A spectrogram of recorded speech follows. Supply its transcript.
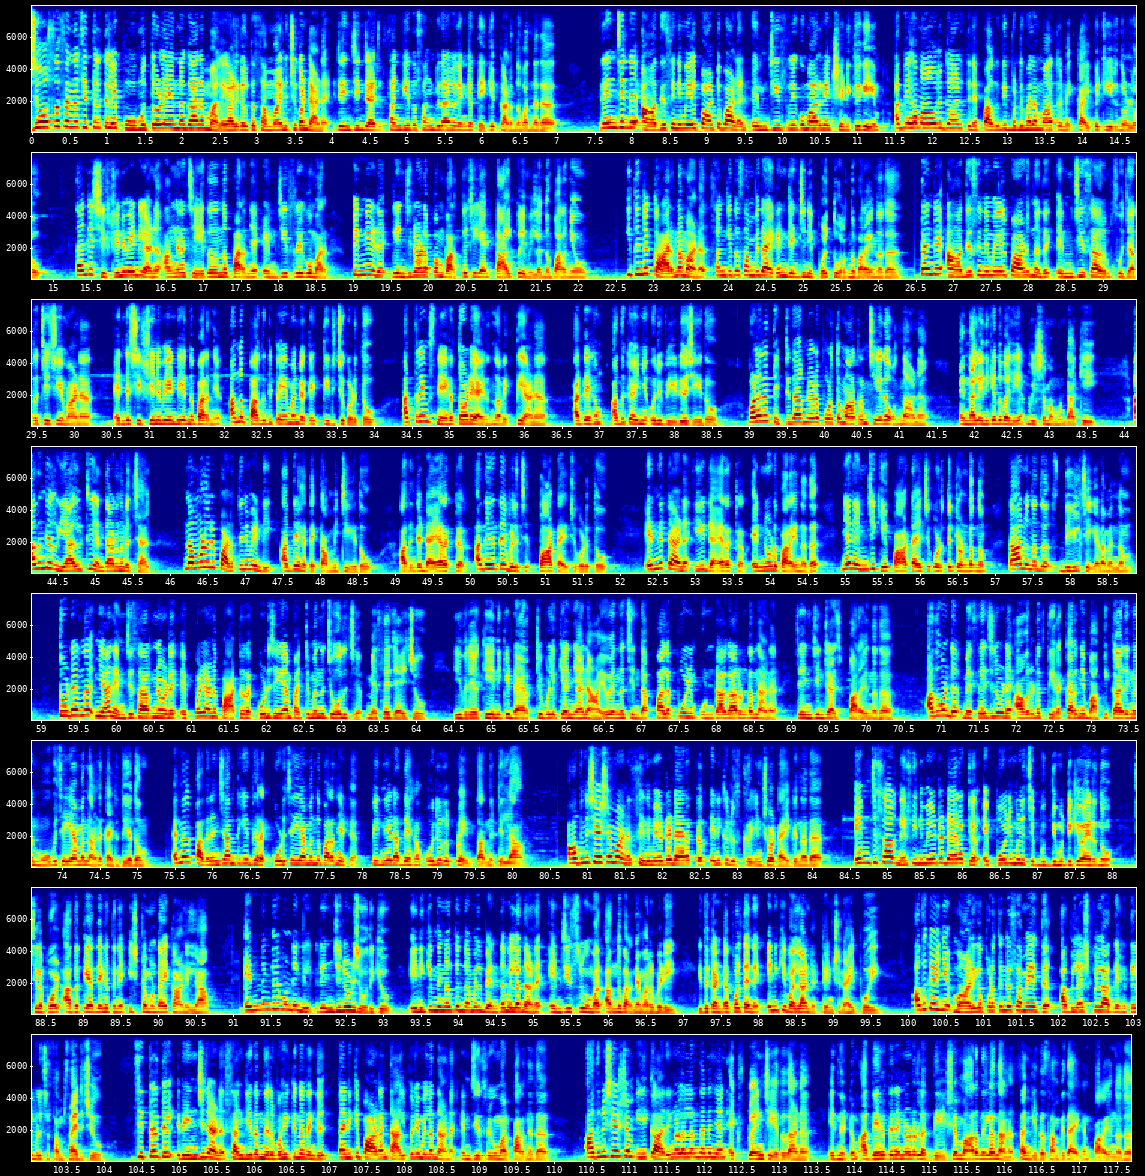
Joseph എന്ന ചിത്രത്തിലെ പൂമുത്തോള എന്ന ഗാനം മലയാളികൾക്ക് സമ്മാനിച്ചുകൊണ്ടാണ് രഞ്ജിൻ രാജ് സംഗീത സംവിധാന രംഗത്തേക്ക് കടന്നു വന്നത്. രഞ്ജിന്റെ ആദ്യ സിനിമയിൽ പാട്ടുപാടാൻ എം ജി ശ്രീകുമാറിനെ ക്ഷണിക്കുകയും അദ്ദേഹം ആ ഒരു ഗാനത്തിന് പകുതി പ്രതിഫലം മാത്രമേ കൈപ്പറ്റിയിരുന്നുള്ളൂ. തന്റെ ശിഷ്യനു വേണ്ടിയാണ് അങ്ങനെ ചെയ്തതെന്ന് പറഞ്ഞ എം ജി ശ്രീകുമാർ പിന്നീട് രഞ്ജിനോടൊപ്പം വർക്ക് ചെയ്യാൻ താല്പര്യമില്ലെന്നും പറഞ്ഞു. ഇതിന്റെ കാരണമാണ് സംഗീത സംവിധായകൻ രഞ്ജിൻ ഇപ്പോൾ തുറന്നു പറയുന്നത്. തന്റെ ആദ്യ സിനിമയിൽ പാടുന്നത് എം ജി സാറും സുജാത ചേച്ചിയുമാണ്. എന്റെ ശിഷ്യനു വേണ്ടി എന്ന് പറഞ്ഞ് അന്ന് പകുതി പേയ്മെന്റ് ഒക്കെ തിരിച്ചു കൊടുത്തു. അത്രയും സ്നേഹത്തോടെയായിരുന്ന വ്യക്തിയാണ്. അദ്ദേഹം അത് കഴിഞ്ഞ് ഒരു വീഡിയോ ചെയ്തു. വളരെ തെറ്റിദ്ധാരണയുടെ പുറത്ത് മാത്രം ചെയ്ത ഒന്നാണ്. എന്നാൽ എനിക്കത് വലിയ വിഷമമുണ്ടാക്കി. അതിന്റെ റിയാലിറ്റി എന്താണെന്ന് വെച്ചാൽ നമ്മളൊരു പടത്തിന് വേണ്ടി അദ്ദേഹത്തെ കമ്മിറ്റ് ചെയ്തു. അതിന്റെ ഡയറക്ടർ അദ്ദേഹത്തെ വിളിച്ച് പാട്ടയച്ചു കൊടുത്തു. എന്നിട്ടാണ് ഈ ഡയറക്ടർ എന്നോട് പറയുന്നത് ഞാൻ എം ജിക്ക് പാട്ട് അയച്ചു കൊടുത്തിട്ടുണ്ടെന്നും താനൊന്നത് ഡീൽ ചെയ്യണമെന്നും. തുടർന്ന് ഞാൻ എം ജി സാറിനോട് എപ്പോഴാണ് പാട്ട് റെക്കോർഡ് ചെയ്യാൻ പറ്റുമെന്ന് ചോദിച്ച് മെസ്സേജ് അയച്ചു. ഇവരെയൊക്കെ എനിക്ക് ഡയറക്റ്റ് വിളിക്കാൻ ഞാൻ ആയോ എന്ന ചിന്ത പലപ്പോഴും ഉണ്ടാകാറുണ്ടെന്നാണ് രഞ്ജിൻ രാജ് പറയുന്നത്. അതുകൊണ്ട് മെസ്സേജിലൂടെ അവരുടെ തിരക്കറിഞ്ഞ് ബാക്കി കാര്യങ്ങൾ മൂവ് ചെയ്യാമെന്നാണ് കരുതിയതും. എന്നാൽ പതിനഞ്ചാം തീയതി റെക്കോർഡ് ചെയ്യാമെന്ന് പറഞ്ഞിട്ട് പിന്നീട് അദ്ദേഹം ഒരു റിപ്ലൈയും തന്നിട്ടില്ല. അതിനുശേഷമാണ് സിനിമയുടെ ഡയറക്ടർ എനിക്കൊരു സ്ക്രീൻഷോട്ട് അയക്കുന്നത്. എം ജി സാറിനെ സിനിമയുടെ ഡയറക്ടർ എപ്പോഴും വിളിച്ച് ബുദ്ധിമുട്ടിക്കുമായിരുന്നു. ചിലപ്പോൾ അതൊക്കെ അദ്ദേഹത്തിന് ഇഷ്ടമുണ്ടായി കാണില്ല. എന്തെങ്കിലും ഉണ്ടെങ്കിൽ രഞ്ജിനോട് ചോദിക്കൂ. എനിക്കും നിങ്ങൾക്കും തമ്മിൽ ബന്ധമില്ലെന്നാണ് എം ജി ശ്രീകുമാർ അന്ന് പറഞ്ഞ മറുപടി. ഇത് കണ്ടപ്പോൾ തന്നെ എനിക്ക് വല്ലാണ്ട് ടെൻഷനായിപ്പോയി അത് കഴിഞ്ഞ് മാളികപ്പുറത്തിന്റെ സമയത്ത് അഭിലാഷ് പിള്ള അദ്ദേഹത്തെ വിളിച്ച് സംസാരിച്ചു. ചിത്രത്തിൽ രഞ്ജിനാണ് സംഗീതം നിർവഹിക്കുന്നതെങ്കിൽ തനിക്ക് പാടാൻ താല്പര്യമില്ലെന്നാണ് എം ജി ശ്രീകുമാർ പറഞ്ഞത്. അതിനുശേഷം ഈ കാര്യങ്ങളെല്ലാം തന്നെ ഞാൻ എക്സ്പ്ലെയിൻ ചെയ്തതാണ്. എന്നിട്ടും അദ്ദേഹത്തിന് എന്നോടുള്ള ദേഷ്യം മാറുന്നില്ലെന്നാണ് സംഗീത സംവിധായകൻ പറയുന്നത്.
